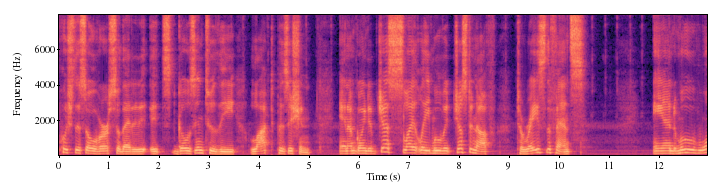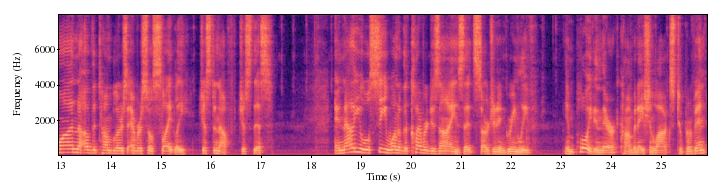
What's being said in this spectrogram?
push this over so that it, it goes into the locked position and I'm going to just slightly move it just enough to raise the fence and move one of the tumblers ever so slightly, just enough, just this. And now you will see one of the clever designs that Sargent and Greenleaf employed in their combination locks to prevent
